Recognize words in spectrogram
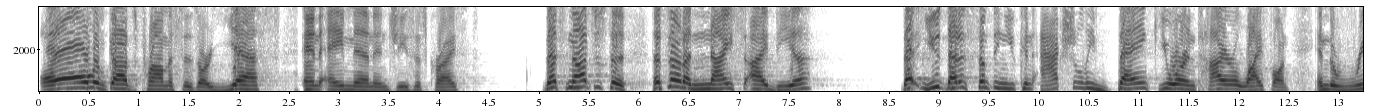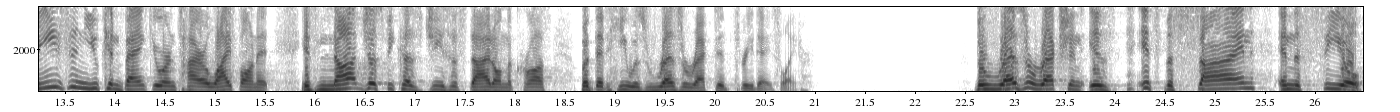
all of God's promises are yes and amen in Jesus Christ. That's not just a, that's not a nice idea. That, you, that is something you can actually bank your entire life on. And the reason you can bank your entire life on it is not just because Jesus died on the cross, but that he was resurrected three days later. The resurrection is, it's the sign and the seal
